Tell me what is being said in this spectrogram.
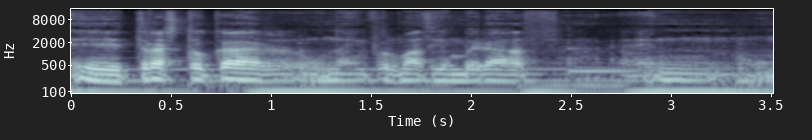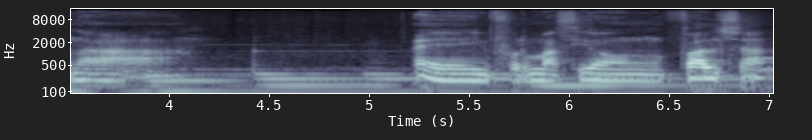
eh, trastocar una información veraz en una eh, información falsa.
